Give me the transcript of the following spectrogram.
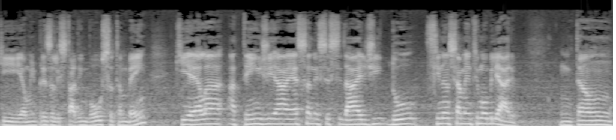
que é uma empresa listada em bolsa também, que ela atende a essa necessidade do financiamento imobiliário. Então,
